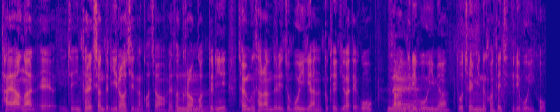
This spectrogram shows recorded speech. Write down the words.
다양한 예, 이제 인터랙션들이 이루어지는 거죠. 그래서 음. 그런 것들이 젊은 사람들이 좀 모이게 하는 또 계기가 되고 사람들이 네. 모이면 또 재미있는 컨텐츠들이 모이고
